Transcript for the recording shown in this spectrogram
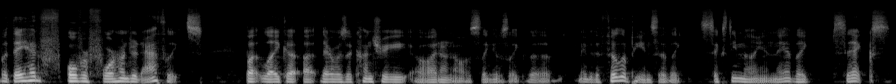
but they had f- over 400 athletes but like a, a, there was a country oh i don't know it's like it was like the maybe the philippines had like 60 million they had like six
